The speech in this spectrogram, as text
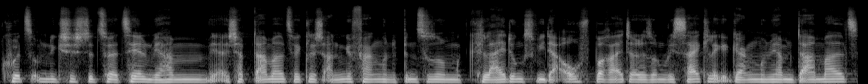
kurz um die Geschichte zu erzählen. Wir haben, ich habe damals wirklich angefangen und bin zu so einem Kleidungswiederaufbereiter oder so einem Recycler gegangen und wir haben damals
